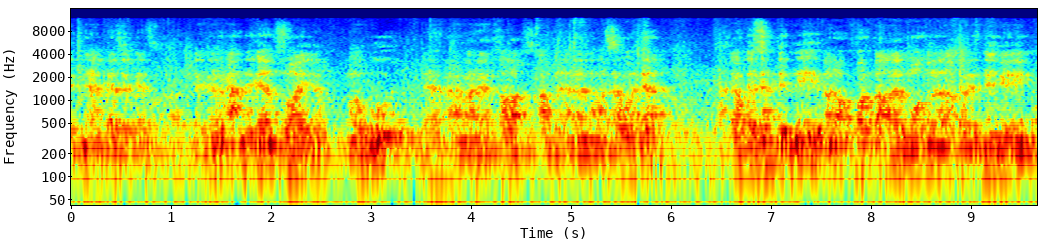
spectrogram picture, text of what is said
يتنقل كذا كذا. لكن يبقى عندي كيان صغير. موجود؟ ما- خلاص هبدا أنا أنا هسوق ده. لو كسبت جنيه يبقى أنا وفرت على المواطنين الآخرين 2 جنيه.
